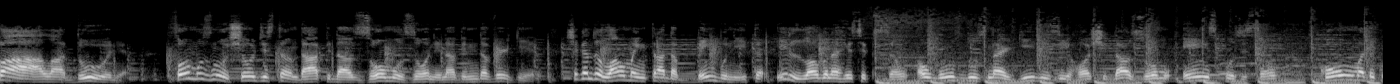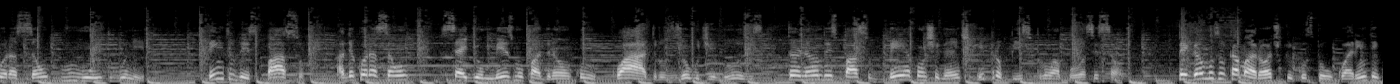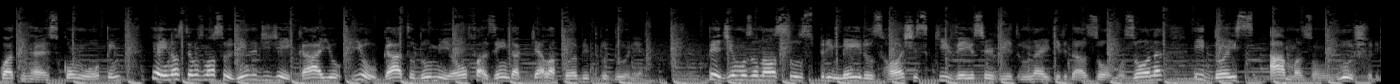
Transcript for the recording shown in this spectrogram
Fala, Dúnia! Fomos no show de stand-up da Zomozone na Avenida Vergueiro. Chegando lá, uma entrada bem bonita e logo na recepção, alguns dos narguilhos e roche da Zomo em exposição com uma decoração muito bonita. Dentro do espaço, a decoração segue o mesmo padrão com quadros, jogo de luzes, tornando o espaço bem aconchegante e propício para uma boa sessão. Pegamos o camarote que custou 44 reais com o Open, e aí nós temos nosso lindo DJ Caio e o gato do Mion fazendo aquela pub pro Dunia. Pedimos os nossos primeiros roches que veio servido no narguilé da Zomo Zona e dois Amazon Luxury.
